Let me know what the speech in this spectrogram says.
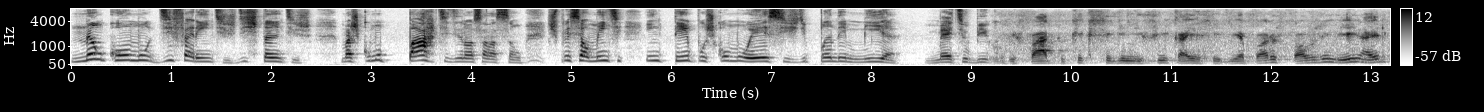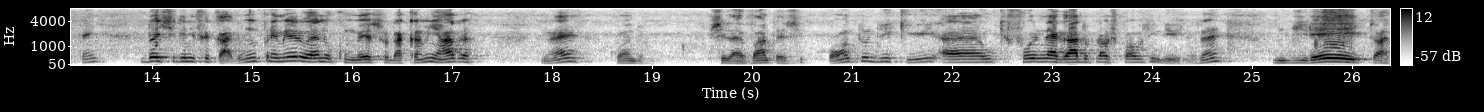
não como diferentes, distantes, mas como parte de nossa nação, especialmente em tempos como esses de pandemia? Mete o bico. De fato, o que, que significa esse dia para os povos indígenas? Ele tem dois significados. Um primeiro é no começo da caminhada, né, quando se levanta esse ponto de que é o que foi negado para os povos indígenas, né? Um direito a,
